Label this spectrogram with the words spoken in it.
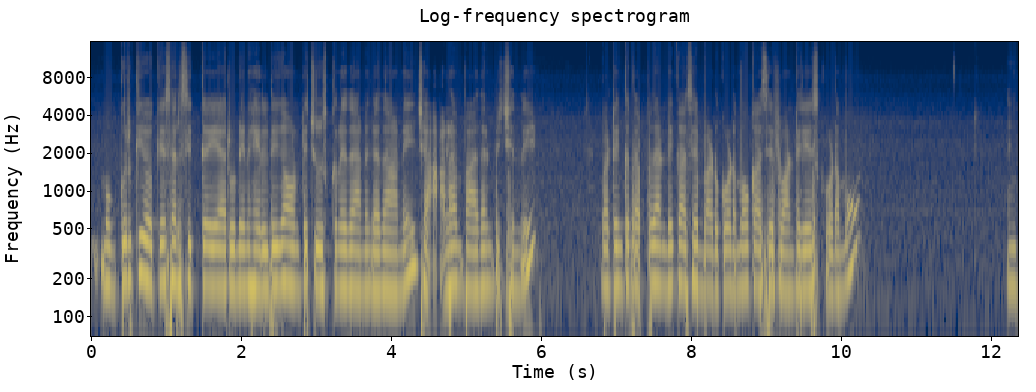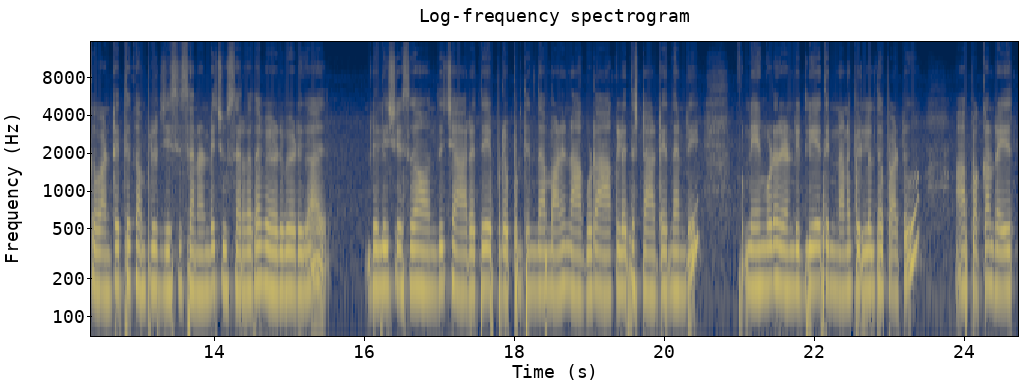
ముగ్గురికి ఒకేసారి సిక్ అయ్యారు నేను హెల్తీగా ఉంటే చూసుకునేదాన్ని కదా అని చాలా బాధ అనిపించింది. బట్ ఇంకా తప్పదండి. కాసేపు పడుకోవడము కాసేపు వంట చేసుకోవడము. ఇంకా వంట అయితే కంప్లీట్ చేసేసానండి. చూసారు కదా వేడివేడిగా డెలిషియస్గా ఉంది. చారు అయితే ఎప్పుడెప్పుడు తిందామని నాకు కూడా ఆకలి అయితే స్టార్ట్ అయిందండి. నేను కూడా రెండు ఇడ్లీ తిన్నాను పిల్లలతో పాటు. ఆ పక్కన రైట్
